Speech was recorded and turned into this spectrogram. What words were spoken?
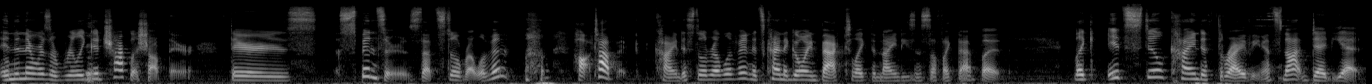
and then there was a really good chocolate shop there. There's Spencer's that's still relevant. Hot Topic kind of still relevant. It's kind of going back to like the 90s and stuff like that, but like it's still kind of thriving. It's not dead yet.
